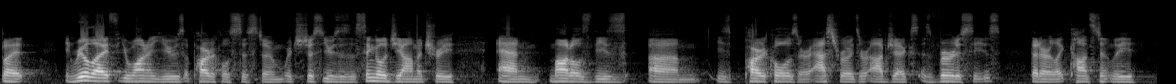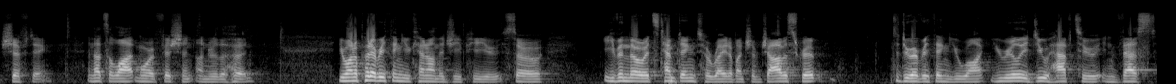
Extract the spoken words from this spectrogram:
But in real life, you want to use a particle system, which just uses a single geometry and models these, um, these particles or asteroids or objects as vertices that are like constantly shifting. And that's a lot more efficient under the hood. You want to put everything you can on the GPU. So even though it's tempting to write a bunch of JavaScript to do everything you want, you really do have to invest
